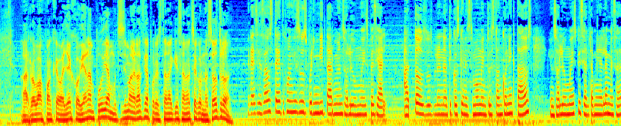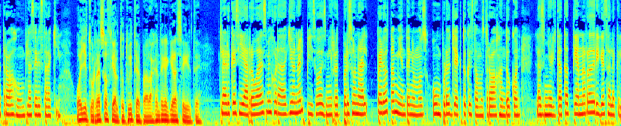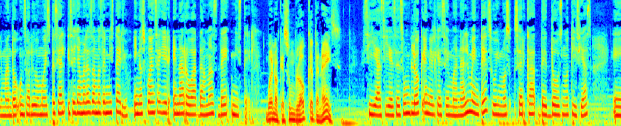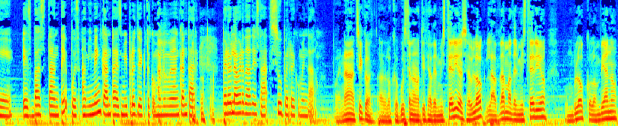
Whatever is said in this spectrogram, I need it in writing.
arroba Juan G. Vallejo. Diana Ampudia, muchísimas gracias por estar aquí esta noche con nosotros. Gracias a usted, Juan Jesús, por invitarme. Un saludo muy especial a todos los lunáticos que en este momento están conectados y un saludo muy especial también a la mesa de trabajo. Un placer estar aquí. Oye, tu red social, tu Twitter, para la gente que quiera seguirte. Claro que sí, arroba desmejorada guion al piso es mi red personal, pero también tenemos un proyecto que estamos trabajando con la señorita Tatiana Rodríguez, a la que le mando un saludo muy especial y se llama Las Damas del Misterio. Y nos pueden seguir en arroba damas de misterio. Bueno, que es un blog que tenéis. Sí, así es, es un blog en el que semanalmente subimos cerca de dos noticias. Eh, es bastante, pues a mí me encanta, es mi proyecto, como no me va a encantar, pero la verdad está súper recomendado. Pues nada, chicos, a los que os gusten las noticias del misterio, ese blog, Las Damas del Misterio, un blog colombiano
